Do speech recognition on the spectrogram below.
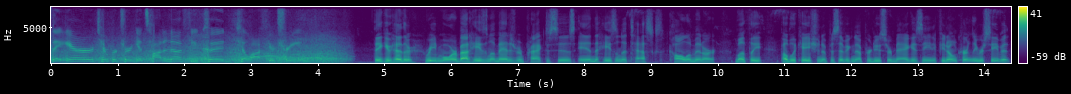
the air temperature gets hot enough, you could kill off your tree. Thank you, Heather. Read more about hazelnut management practices in the Hazelnut Tasks column in our monthly publication of Pacific Nut Producer Magazine. If you don't currently receive it,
